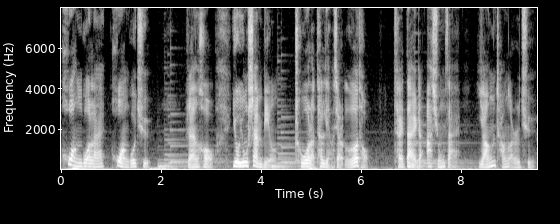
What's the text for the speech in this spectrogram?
晃过来晃过去。然后又用扇柄戳了他两下额头，才带着阿雄仔扬长而去。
